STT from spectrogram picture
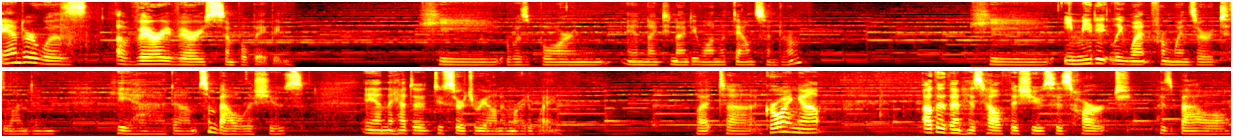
Andrew was a very, very simple baby. He was born in 1991 with Down syndrome. He immediately went from Windsor to London. He had um, some bowel issues, and they had to do surgery on him right away. But uh, growing up, other than his health issues, his heart, his bowel,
